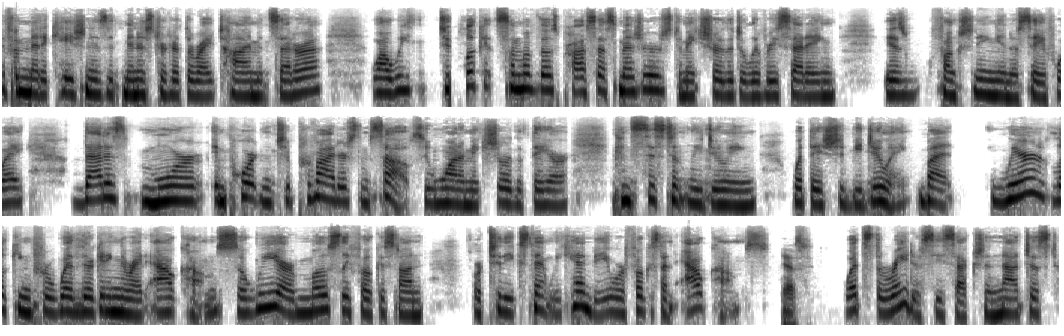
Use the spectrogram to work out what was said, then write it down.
If a medication is administered at the right time, et cetera. While we do look at some of those process measures to make sure the delivery setting is functioning in a safe way, that is more important to providers themselves who want to make sure that they are consistently doing what they should be doing. But we're looking for whether they're getting the right outcomes. So we are mostly focused on, or to the extent we can be, we're focused on outcomes Yes. What's the rate of C-section, not just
